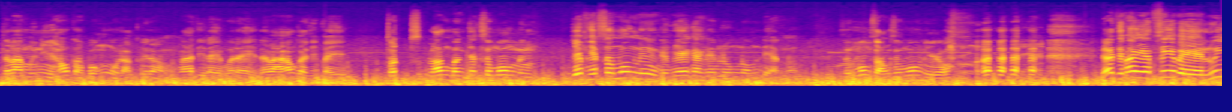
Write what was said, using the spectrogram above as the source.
แต่ว่ามื้อนี้เฮาก็บ่ฮู้หรอกพี่น้องว่าสิได้บ่ได้ แต่ว่าเฮาก็สิไปทดลองเบิ่งจักชั่วโมงหนึงเก็บเห็ดชั่วโมงหนึงก็มีคักเด้ลุงนมแดดเนาะชั่วโมงสองชั่วโมงนี่ก็เดี๋ยวสิพา FC ไปลุย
